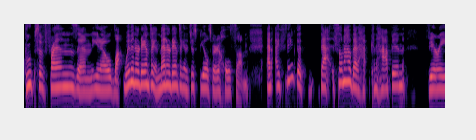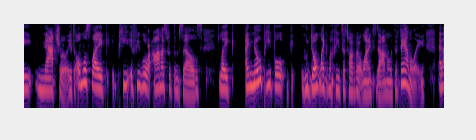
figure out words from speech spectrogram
groups of friends and you know women are dancing and men are dancing and it just feels very wholesome. And i think that that somehow that ha- can happen very naturally. It's almost like if people are honest with themselves like I know people who don't like machitza talk about wanting to daven with the family, and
